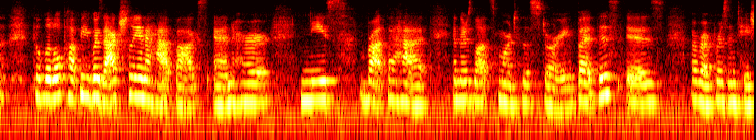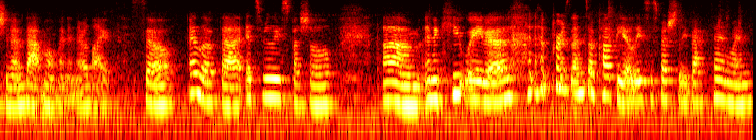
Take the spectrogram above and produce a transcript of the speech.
the little puppy was actually in a hat box and her niece brought the hat and there's lots more to the story. But this is a representation of that moment in their life. So I love that. It's really special. Um, and a cute way to present a puppy, at least especially back then when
